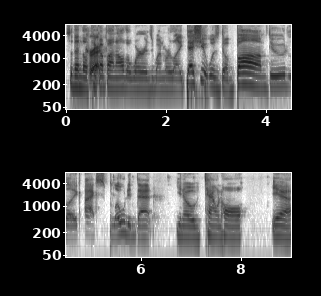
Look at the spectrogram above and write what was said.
So then they'll Correct. pick up on all the words when we're like, "That shit was the bomb, dude!" Like I exploded that, you know, town hall. Yeah.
